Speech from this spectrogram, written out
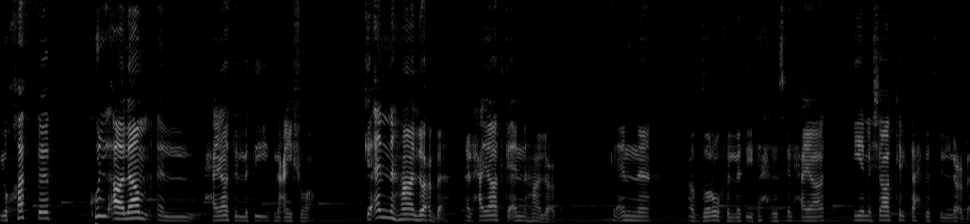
يخفف كل آلام الحياة التي نعيشها. كأنها لعبة. الحياة كأنها لعبة. كأن الظروف التي تحدث في الحياة هي مشاكل تحدث في اللعبة.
